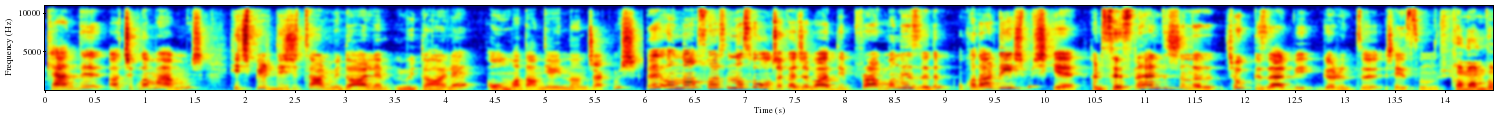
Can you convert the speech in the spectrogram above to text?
Kendi açıklama yapmış. Hiçbir dijital müdahale müdahale olmadan yayınlanacakmış. Ve ondan sonrası nasıl olacak acaba deyip fragmanı izledim. O kadar değişmiş ki. Hani sesler dışında çok güzel bir görüntü şey sunmuş. Tamam da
